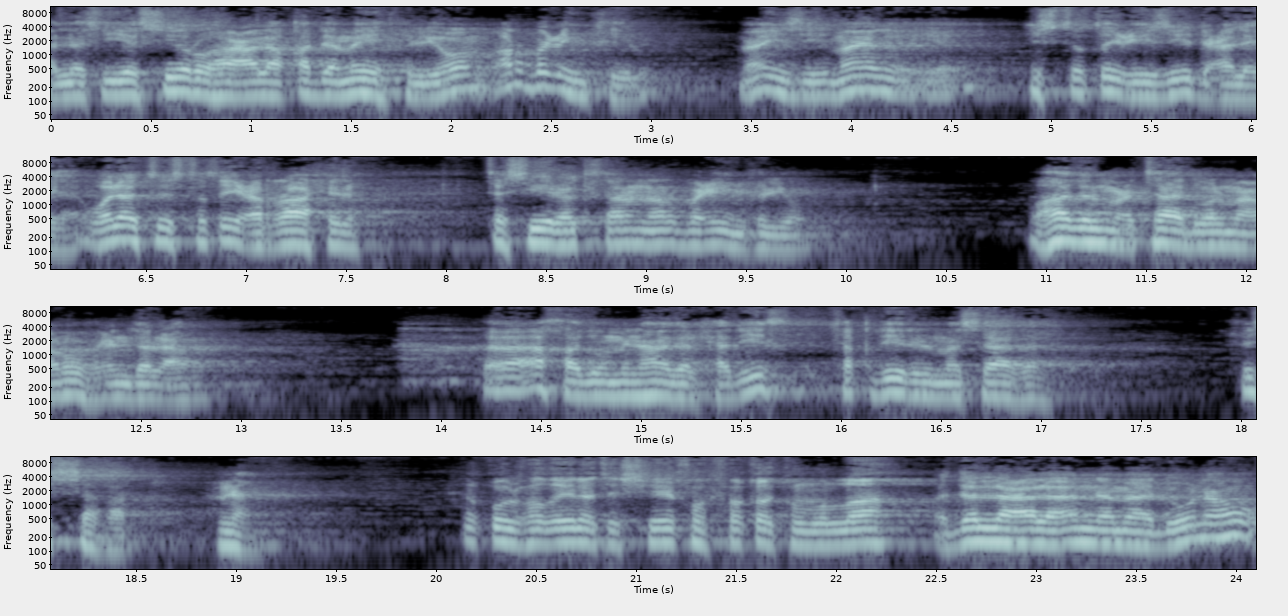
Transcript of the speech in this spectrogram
التي يسيرها على قدميه في اليوم أربعين كيلو. ما يزيد ما يستطيع يزيد عليها. ولا تستطيع الراحلة تسير أكثر من أربعين في اليوم. وهذا المعتاد والمعروف عند العرب. فأخذوا من هذا الحديث تقدير المسافة في السفر. نعم. يقول فضيلة الشيخ وفقكم الله. دل على أن ما دونه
